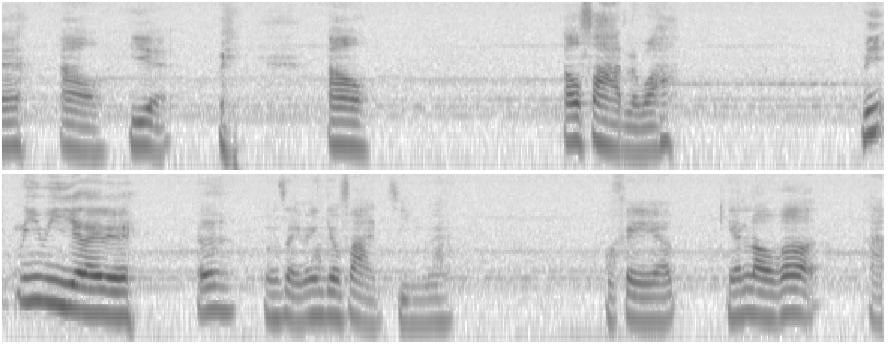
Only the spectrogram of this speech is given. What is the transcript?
นะเอาเฮียเอาเอาฝาดเหรอวะมิไม่มีอะไรเลย เออสงสัยแม่งจะฝาดจริงเว้ยโอเคครับงั้นเราก็หา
